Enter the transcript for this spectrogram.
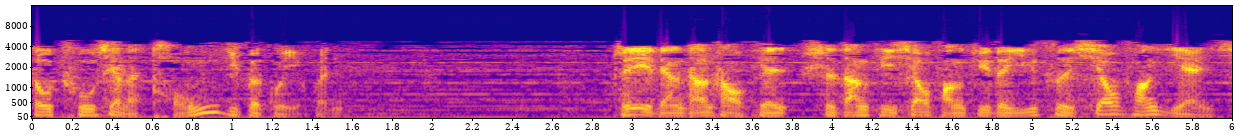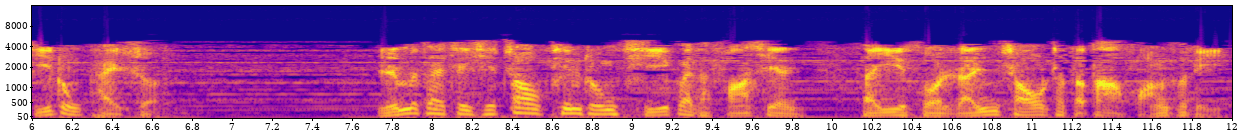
都出现了同一个鬼魂。这两张照片是当地消防局的一次消防演习中拍摄的，人们在这些照片中奇怪的发现，在一所燃烧着的大房子里，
